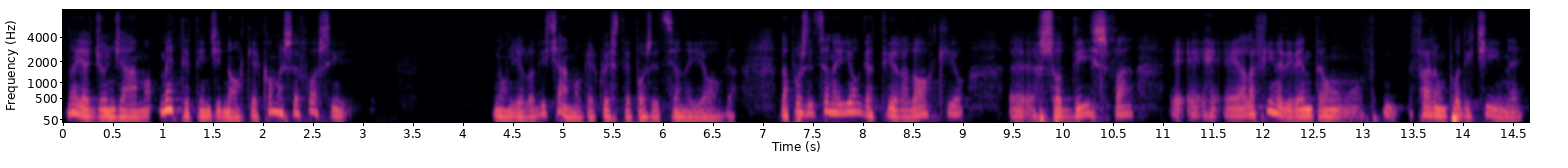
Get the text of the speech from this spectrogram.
Noi aggiungiamo, mettiti in ginocchio, come se fossi... Non glielo diciamo che questa è posizione yoga. La posizione yoga attira l'occhio, eh, soddisfa e, e, e, alla fine diventa un, fare un po' di cine.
